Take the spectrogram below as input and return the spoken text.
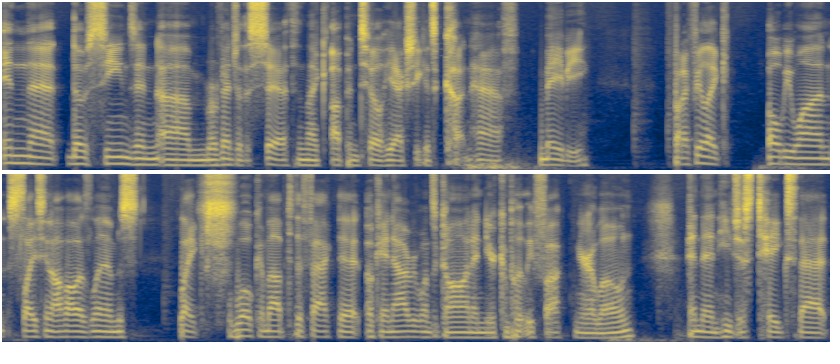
in that those scenes in um, Revenge of the Sith, and like up until he actually gets cut in half, maybe. But I feel like Obi Wan slicing off all his limbs, like woke him up to the fact that okay, now everyone's gone and you're completely fucked and you're alone, and then he just takes that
